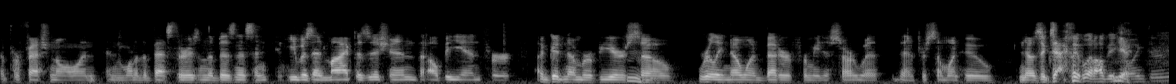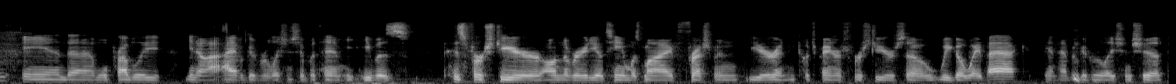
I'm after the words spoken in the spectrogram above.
a professional and, and one of the best there is in the business, and, and he was in my position that I'll be in for a good number of years. Mm-hmm. So really no one better for me to start with than for someone who knows exactly what I'll be Yeah. going through, and uh, will probably, you know, I I have a good relationship with him. He, he was his first year on the radio team was my freshman year and Coach Painter's first year, so we go way back and have a good relationship,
